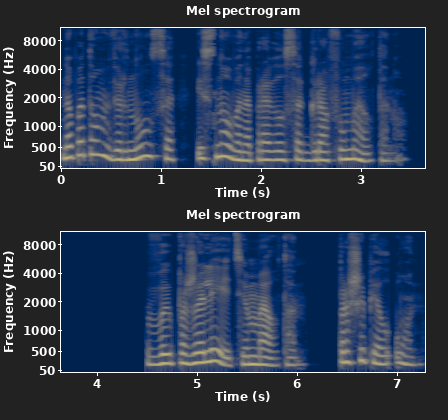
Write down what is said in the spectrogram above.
но потом вернулся и снова направился к графу Мелтону. «Вы пожалеете, Мелтон», — прошипел он.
